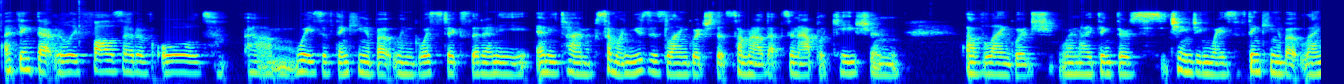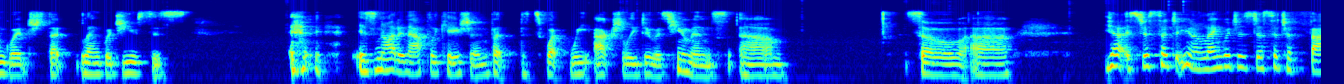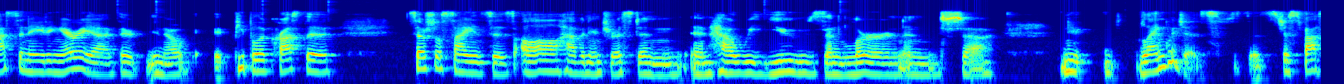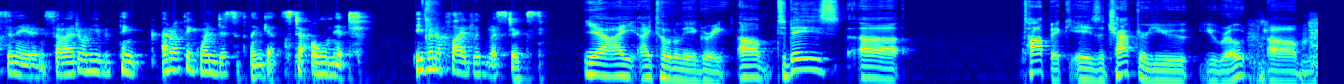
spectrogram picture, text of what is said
I think that really falls out of old um, ways of thinking about linguistics. That any anytime someone uses language, that somehow that's an application of language. When I think there's changing ways of thinking about language, that language use is is not an application, but it's what we actually do as humans. Um, so. Uh, yeah, it's just such a, you know, language is just such a fascinating area. There, you know, people across the social sciences all have an interest in in how we use and learn and uh, new languages. It's just fascinating. So I don't even think I don't think one discipline gets to own it, even applied linguistics. Yeah, I I totally agree. Um, today's uh, topic is a chapter you you wrote um,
